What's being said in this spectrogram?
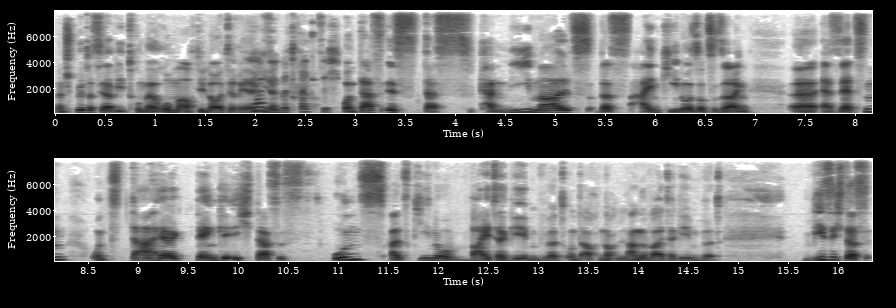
man spürt das ja, wie drumherum auch die Leute reagieren. Ja, sie beträgt sich. Und das ist, das kann niemals das Heimkino sozusagen äh, ersetzen. Und daher denke ich, dass es uns als Kino weitergeben wird und auch noch lange weitergeben wird. Wie sich das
